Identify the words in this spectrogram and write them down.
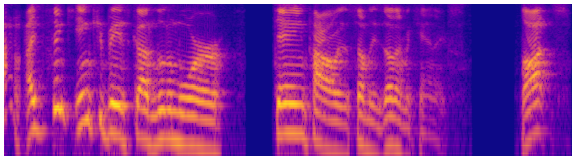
I, I think incubate's got a little more staying power than some of these other mechanics. Thoughts?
